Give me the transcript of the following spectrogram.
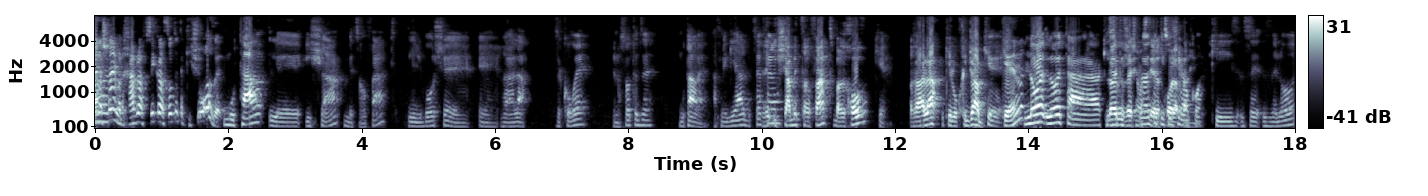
בין השניים, אתה חייב להפסיק לעשות את הקישור הזה. מותר לאישה בצרפת ללבוש אה, אה, רעלה. זה קורה, לנסות את זה, מותר להם. את מגיעה לבית ספר, לאישה בצרפת ברחוב, כן. רעלה, כאילו חיג'אב, כן. כן? לא, לא את הכיסוי, לא את זה שמסתיר את הכיסוי כל הפנים. הכל, כי זה, זה, לא...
